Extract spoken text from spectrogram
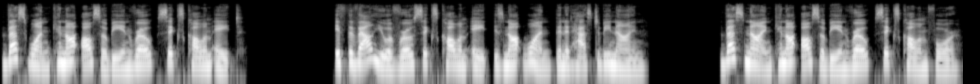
Thus 1 cannot also be in row 6 column 8. If the value of row 6 column 8 is not 1 then it has to be 9. Thus 9 cannot also be in row 6 column 4.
